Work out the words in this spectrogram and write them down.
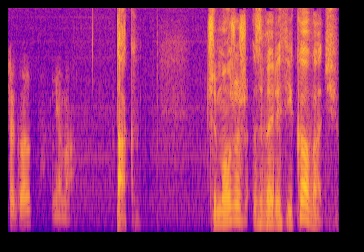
czego nie ma. Tak. Czy możesz zweryfikować,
